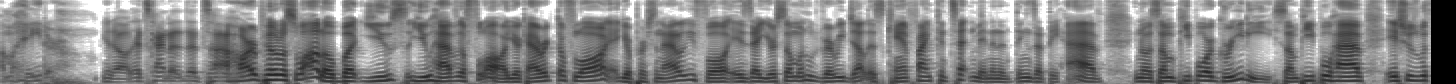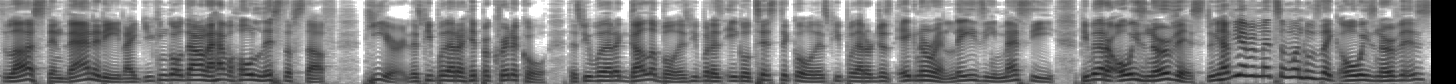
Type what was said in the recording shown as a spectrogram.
I'm a hater you know that's kind of that's a hard pill to swallow but you you have a flaw. Your character flaw your personality flaw is that you're someone who's very jealous can't find contentment in the things that they have. You know some people are greedy. Some people have issues with lust and vanity. Like you can go down i have a whole list of stuff here. There's people that are hypocritical. There's people that are gullible. There's people that's egotistical. There's people that are just ignorant lazy messy. People that are always nervous. Do you have you ever met someone who's like always nervous?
